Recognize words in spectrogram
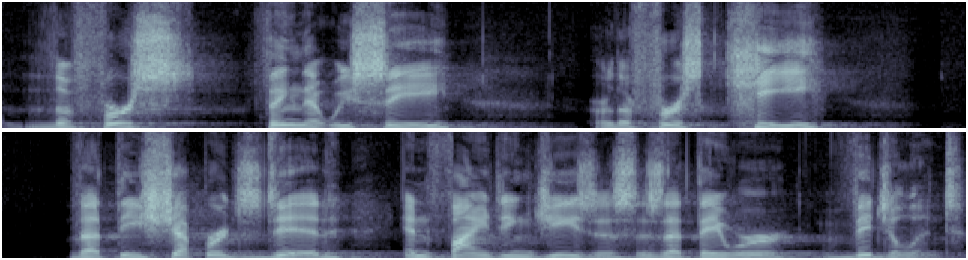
The first thing that we see, or the first key that these shepherds did in finding Jesus, is that they were vigilant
